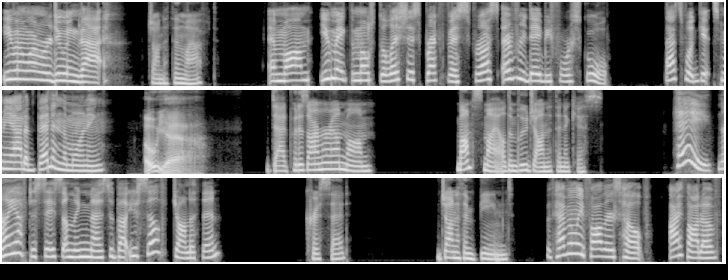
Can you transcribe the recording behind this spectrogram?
Even when we're doing that. Jonathan laughed. And Mom, you make the most delicious breakfast for us every day before school. That's what gets me out of bed in the morning. Oh, yeah. Dad put his arm around Mom. Mom smiled and blew Jonathan a kiss. Hey, now you have to say something nice about yourself, Jonathan. Chris said. Jonathan beamed. With Heavenly Father's help, I thought of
